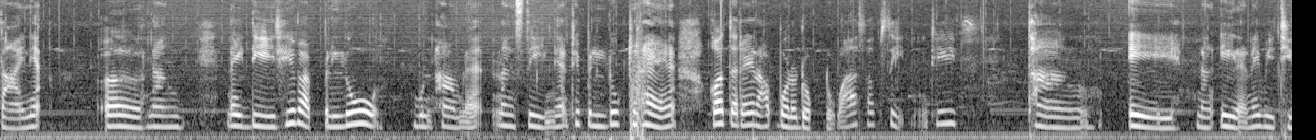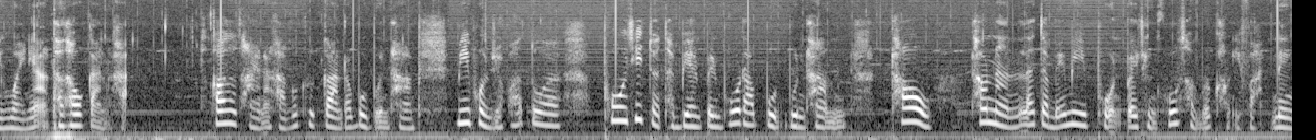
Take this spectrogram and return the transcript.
ซ้ายเนี่ย เออนางใน D ที่แบบเป็นลูกบุญธรรมและนาง C เนี่ยที่เป็นลูกแท้ๆเนี่ยก็จะได้รับบรดกหรือว่าทรัพย์สินที่ทาง A นาง A และนาย B ทิ้งไว้เนี่ยเท่าเท่าๆกันค่ะ ข้อสุดท้ายนะคะก็คือการรับบุตรบุญธรรม มีผลเฉพาะตัวผู้ที่จดทะเบียนเป็นผู้รับบุตรบุญธรรมเท่าเท่านั้นและจะไม่มีผลไปถึงคู่สมรสของอีกฝ่ายหนึ่ง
